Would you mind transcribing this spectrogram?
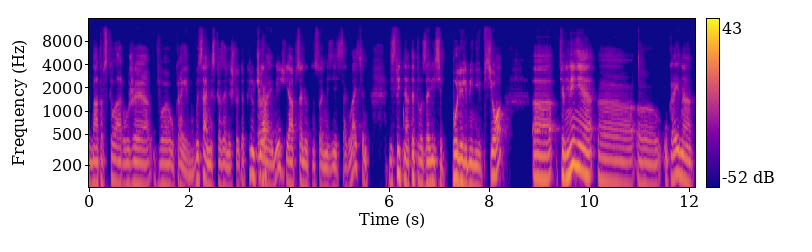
натовского оружия в Украину. Вы сами сказали, что это ключевая да. вещь, я абсолютно с вами здесь согласен. Действительно, от этого зависит более или менее все. Тем не менее, Украина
